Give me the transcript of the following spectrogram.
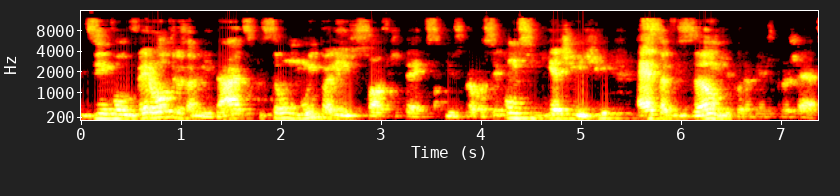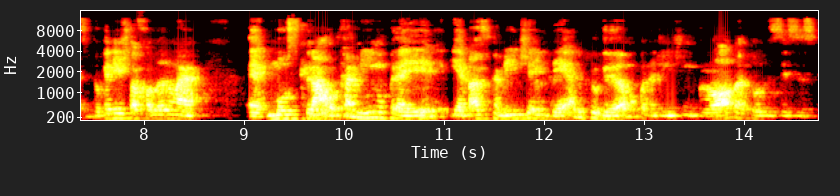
desenvolver outras habilidades que são muito além de soft tech skills para você conseguir atingir essa visão de economia projetos. Então, o que a gente está falando é, é, mostrar o caminho para ele, e é basicamente a ideia do programa, quando a gente engloba todos esses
